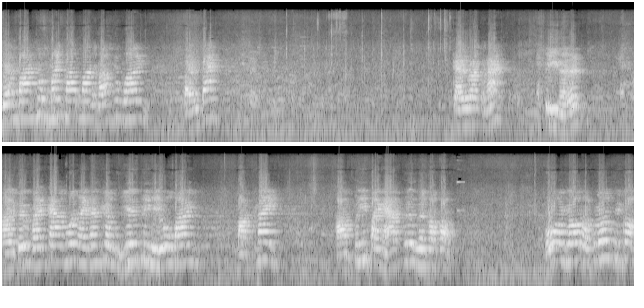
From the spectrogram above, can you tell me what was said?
ចាំបានជុំមិនមកមកដល់ជុំហើយទៅតាកៅរតនៈទីនរិទ្ធហើយទៅផែនការមួយថ្ងៃហ្នឹងខ្ញុំនិយាយពីនយោបាយមួយផ្នែក អំពីបញ្ហាគ្រឿងនៅកោះកុំអូយកទៅភ្លើងពីកោះ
